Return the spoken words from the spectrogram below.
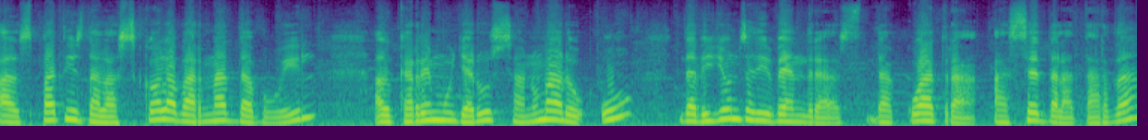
als patis de l'Escola Bernat de Buil, al carrer Mollerussa número 1, de dilluns a divendres, de 4 a 7 de la tarda,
